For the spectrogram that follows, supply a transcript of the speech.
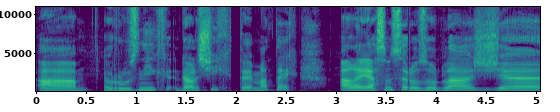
a různých dalších tématech, ale já jsem se rozhodla, že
